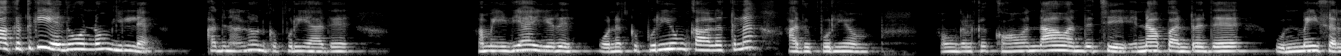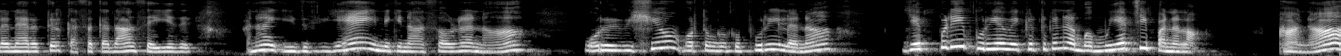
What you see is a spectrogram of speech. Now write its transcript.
பார்க்குறதுக்கு எது ஒன்றும் இல்லை. அதனால உனக்கு புரியாது. அமைதியாக இரு. உனக்கு புரியும் காலத்தில் அது புரியும். அவங்களுக்கு கோவம்தான் வந்துச்சு. என்ன பண்ணுறது உண்மை சில நேரத்தில் கசக்க தான் செய்யுது. ஆனால் இது ஏன் இன்றைக்கி நான் சொல்கிறேன்னா ஒரு விஷயம் ஒருத்தவங்களுக்கு புரியலன்னா எப்படி புரிய வைக்கிறதுக்குன்னு நம்ம முயற்சி பண்ணலாம். ஆனால்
